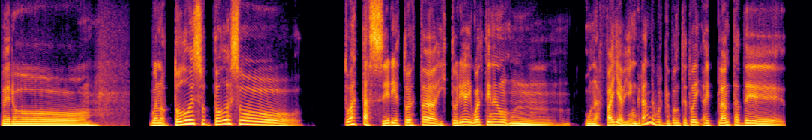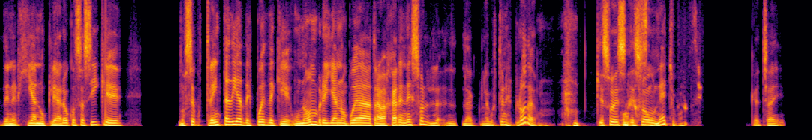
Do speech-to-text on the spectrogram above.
Pero bueno, todo eso, todo eso, todas estas series, toda esta historia igual tienen un- una falla bien grande porque ponte tú, hay, hay plantas de, de energía nuclear o cosas así que, no sé, pues 30 días después de que un hombre ya no pueda trabajar en eso, la, la- la cuestión explota. que eso es, eso es un hecho. ¿Cachai?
